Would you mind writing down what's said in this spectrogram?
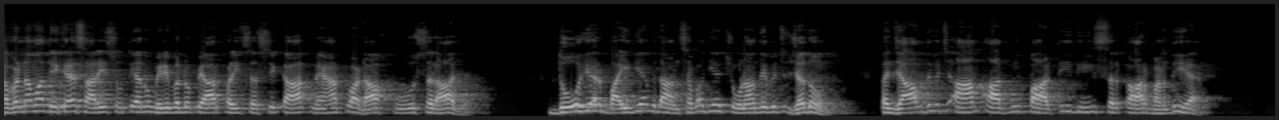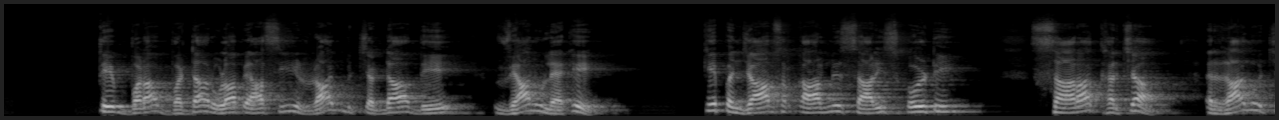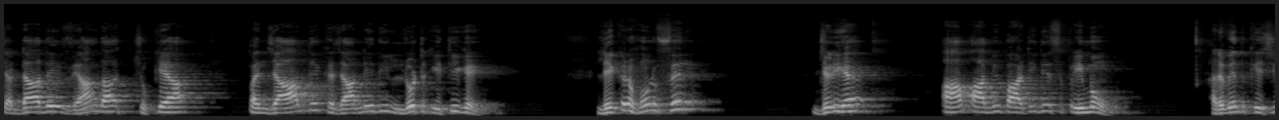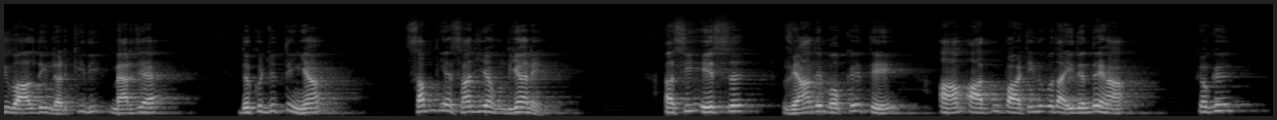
ਖਬਰਨਾਮਾ ਦੇਖ ਰਹੇ ਸਾਰੇ ਸੋਤਿਆਂ ਨੂੰ ਮੇਰੇ ਵੱਲੋਂ ਪਿਆਰ ਭਰੀ ਸਤਿ ਸ੍ਰੀ ਅਕਾਲ। ਮੈਂ ਹਾਂ ਤੁਹਾਡਾ ਹੋਸ ਰਾਜ। 2022 ਦੀਆਂ ਵਿਧਾਨ ਸਭਾ ਦੀਆਂ ਚੋਣਾਂ ਦੇ ਵਿੱਚ ਜਦੋਂ ਪੰਜਾਬ ਦੇ ਵਿੱਚ ਆਮ ਆਦਮੀ ਪਾਰਟੀ ਦੀ ਸਰਕਾਰ ਬਣਦੀ ਹੈ, ਤੇ ਬੜਾ ਵੱਡਾ ਰੋਲਾ ਪਿਆ ਸੀ ਰਾਜ ਚੱਡਾ ਦੇ ਵਿਆਹ ਨੂੰ ਲੈ ਕੇ ਕਿ ਪੰਜਾਬ ਸਰਕਾਰ ਨੇ ਸਾਰੀ ਸਿਕਿਉਰਿਟੀ ਸਾਰਾ ਖਰਚਾ ਰਾਘਵ ਚੱਡਾ ਦੇ ਵਿਆਹ ਦਾ ਚੁੱਕਿਆ। ਪੰਜਾਬ ਦੇ ਖਜ਼ਾਨੇ ਦੀ ਲੁੱਟ ਕੀਤੀ ਗਈ। ਲੇਕਿਨ ਹੁਣ ਫਿਰ ਜਿਹੜੀ ਹੈ ਆਮ ਆਦਮੀ ਪਾਰਟੀ ਦੇ ਸੁਪਰੀਮੋ ਅਰਵਿੰਦ ਕੇਜਰੀਵਾਲ ਦੀ ਲੜਕੀ ਦੀ ਮੈਰਿਜ ਹੈ। ਦੇਖੋ ਜੀ, ਧੀਆਂ ਸਭ ਦੀਆਂ ਸਾਂਝੀਆਂ ਹੁੰਦੀਆਂ ਨੇ। ਅਸੀਂ ਇਸ ਵਿਆਹ ਦੇ ਮੌਕੇ ਤੇ ਆਮ ਆਦਮੀ ਪਾਰਟੀ ਨੂੰ ਵਧਾਈ ਦਿੰਦੇ ਹਾਂ ਕਿਉਂਕਿ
